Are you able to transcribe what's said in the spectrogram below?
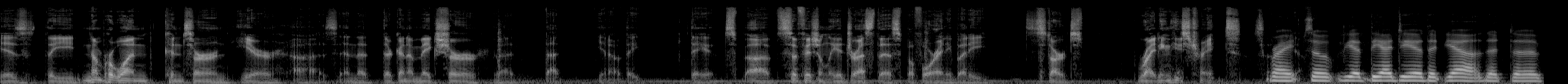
is the number one concern here, uh, and that they're going to make sure that that you know they they uh, sufficiently address this before anybody starts riding these trains. So, right. Yeah. So the the idea that yeah that the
